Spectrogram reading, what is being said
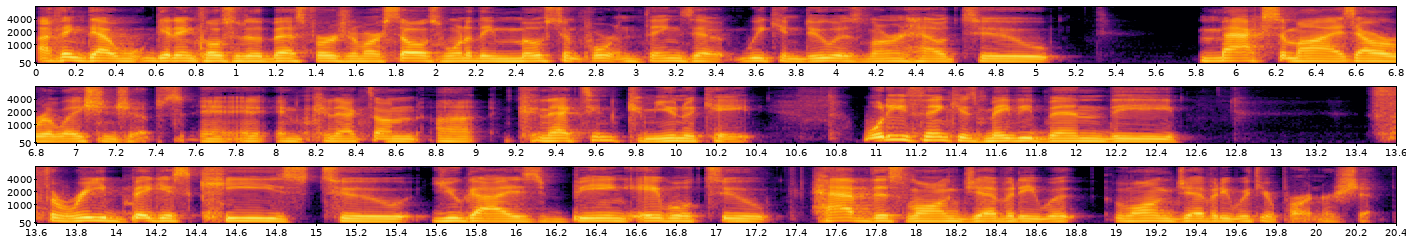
I think that getting closer to the best version of ourselves, one of the most important things that we can do is learn how to maximize our relationships and, and connect on uh, connect and communicate. What do you think has maybe been the three biggest keys to you guys being able to have this longevity with longevity with your partnership?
